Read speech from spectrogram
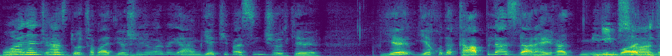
اومدن از دو تا بدیاشو یه بار بگم. یکی پس این شد که یه یه خود قبل از در حقیقت نیم ساعت.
